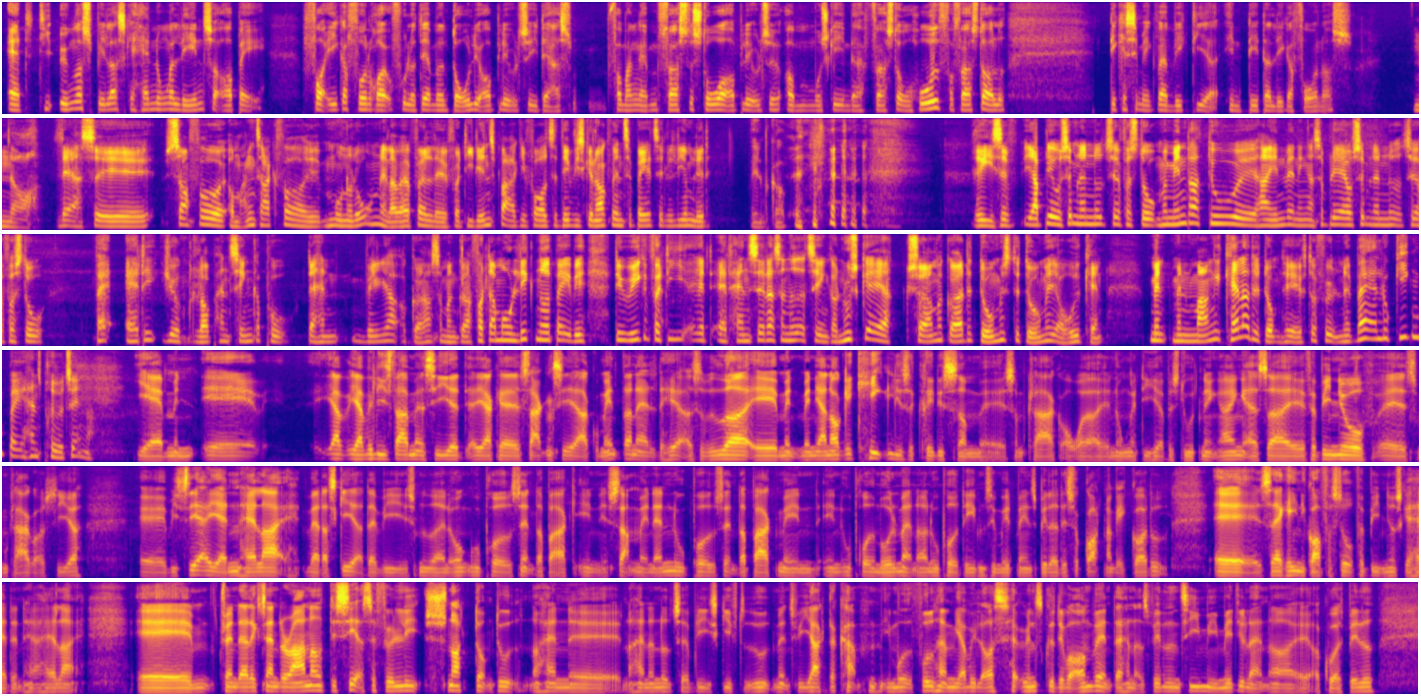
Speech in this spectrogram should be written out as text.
at de yngre spillere skal have nogen at læne sig op af, for ikke at få en røvfuld og dermed en dårlig oplevelse i deres, for mange af dem, første store oplevelse, og måske endda første overhovedet for førsteholdet. Det kan simpelthen ikke være vigtigere end det, der ligger foran os. Nå, lad os øh, så få, og mange tak for øh, monologen, eller i hvert fald øh, for dit indspark i forhold til det. Vi skal nok vende tilbage til det lige om lidt. Velbekomme. Riese, jeg bliver jo simpelthen nødt til at forstå, medmindre du øh, har indvendinger, så bliver jeg jo simpelthen nødt til at forstå, hvad er det, Jürgen Klopp han tænker på, da han vælger at gøre, som han gør? For der må jo ligge noget bagved. Det er jo ikke fordi, at, at han sætter sig ned og tænker, nu skal jeg sørge gøre det dummeste dumme, jeg overhovedet kan. Men, men mange kalder det dumt her efterfølgende. Hvad er logikken bag hans prioriteringer? Ja, men øh, jeg, jeg vil lige starte med at sige, at jeg kan sagtens se argumenterne alt det her og så videre, øh, men, men jeg er nok ikke helt lige så kritisk som, øh, som Clark over øh, nogle af de her beslutninger. Ikke? Altså øh, Fabinho, øh, som Clark også siger, Øh, Øh, vi ser i anden halvleg, hvad der sker, da vi smider en ung uprøvet centerback ind sammen med en anden uprøvet centerback med en, en uprøvet målmand og en uprøvet defensiv midtbanespiller. Det så godt nok ikke godt ud. Øh, så jeg kan egentlig godt forstå, at Fabinho skal have den her halvleg. Øh, Trent Alexander-Arnold, det ser selvfølgelig snot dumt ud, når han, øh, når han er nødt til at blive skiftet ud, mens vi jagter kampen imod Fulham. Jeg ville også have ønsket, det var omvendt, at han havde spillet en time i Midtjylland og, øh, og kunne have spillet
